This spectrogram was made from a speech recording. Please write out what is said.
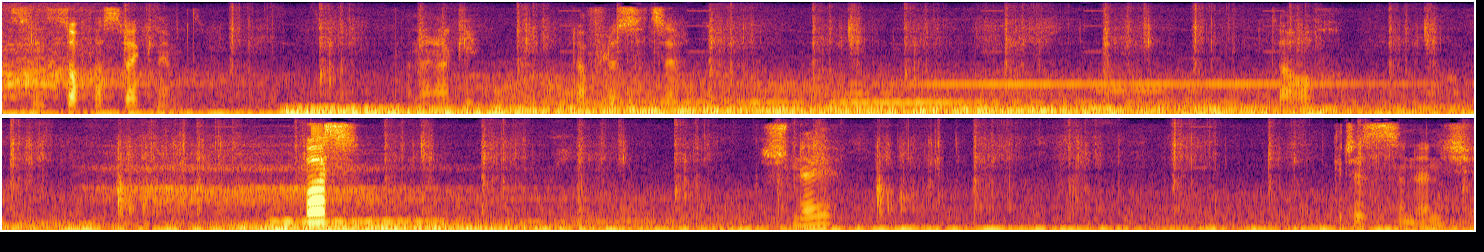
Dass uns doch was wegnimmt. Von Energie. Da flüstert sie. Da auch. Was? Schnell. Geht das denn nicht?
